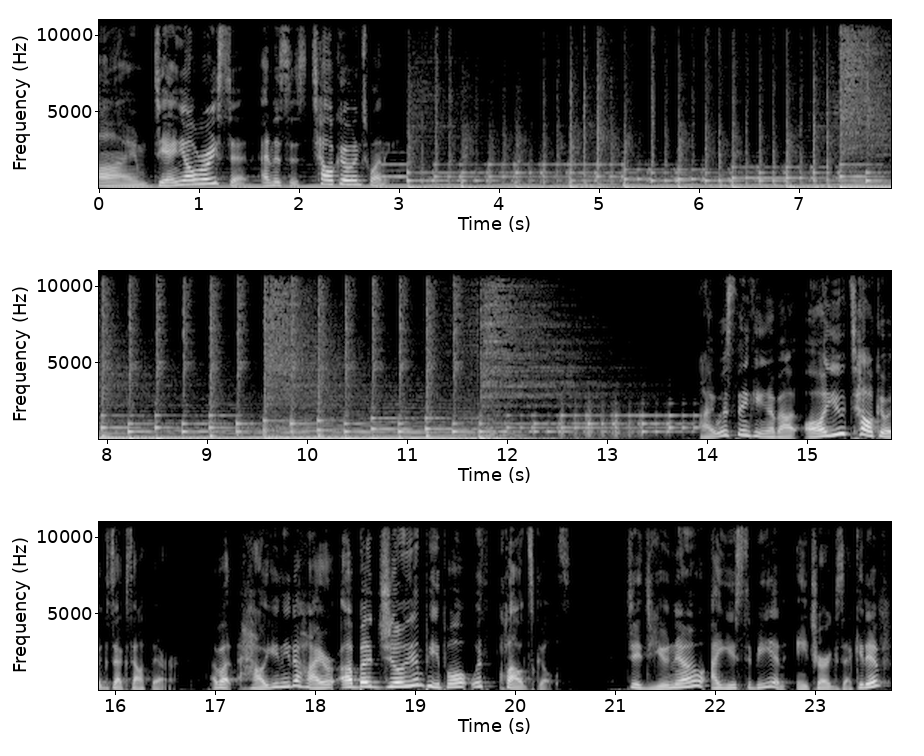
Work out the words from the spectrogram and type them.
I'm Danielle Royston, and this is Telco in 20. I was thinking about all you telco execs out there, about how you need to hire a bajillion people with cloud skills. Did you know I used to be an HR executive?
